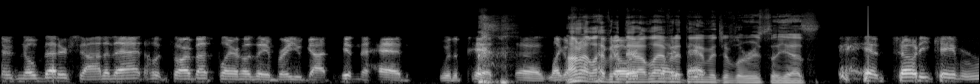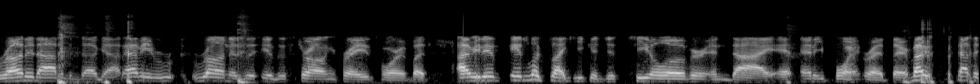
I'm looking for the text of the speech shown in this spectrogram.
there's no better shot of that. So our best player Jose Abreu got hit in the head with a pitch. Uh, like a I'm not laughing at that. I'm laughing something at the like image of La Russa, yes. And Tony came running out of the dugout. I mean, run is a, is a strong phrase for it, but I mean, it, it looked like he could just keel over and die at any point right there. But now the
